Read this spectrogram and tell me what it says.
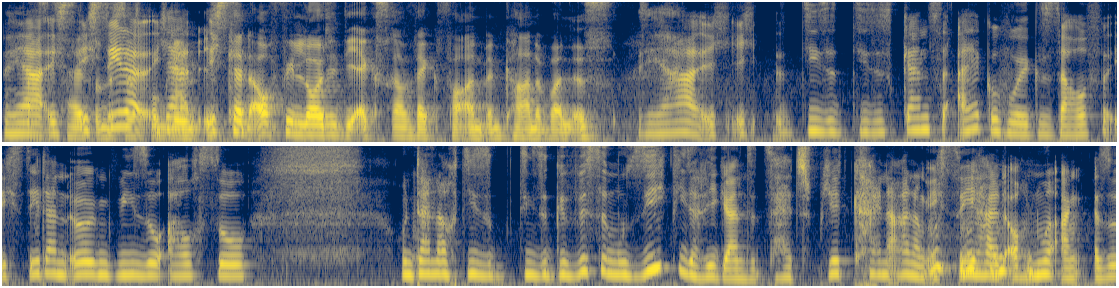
Ja, ich, halt ich sehe ja, ich, ich kenne auch viele Leute, die extra wegfahren, wenn Karneval ist. Ja, ich, ich, diese, dieses ganze Alkoholgesaufe, ich sehe dann irgendwie so auch so, und dann auch diese, diese gewisse Musik, die da die ganze Zeit spielt, keine Ahnung. Ich sehe halt auch nur, an, also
